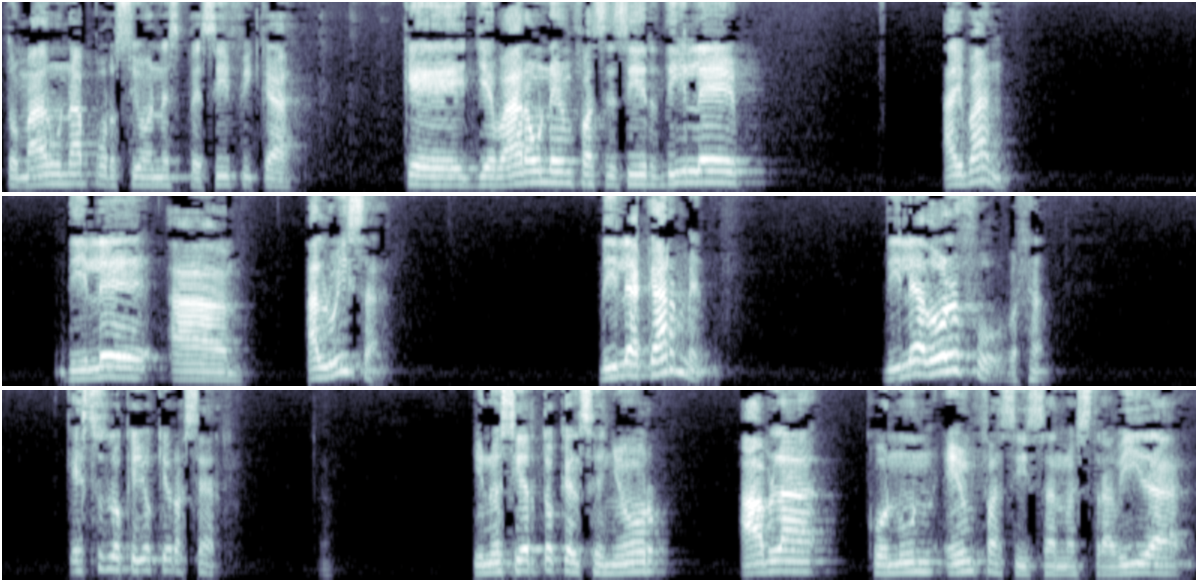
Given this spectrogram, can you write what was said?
tomar una porción específica que llevara un énfasis, decir, dile a Iván, dile a, Luisa, dile a Carmen, dile a Adolfo, Esto es lo que yo quiero hacer. Y no es cierto que el Señor habla con un énfasis a nuestra vida,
